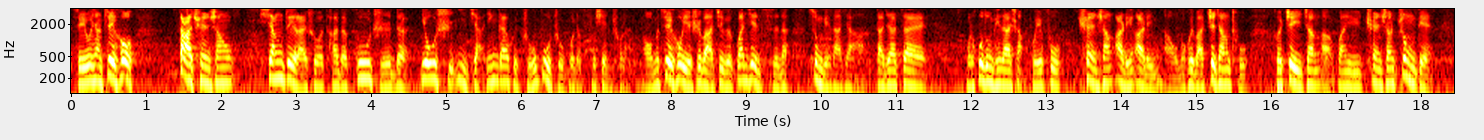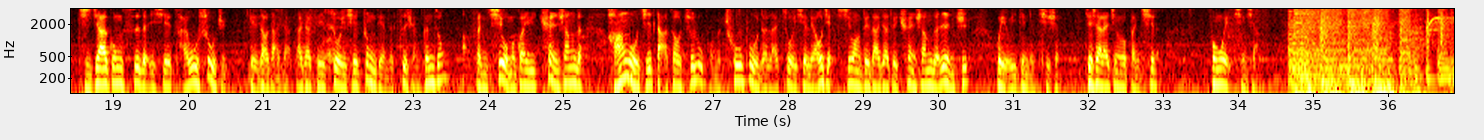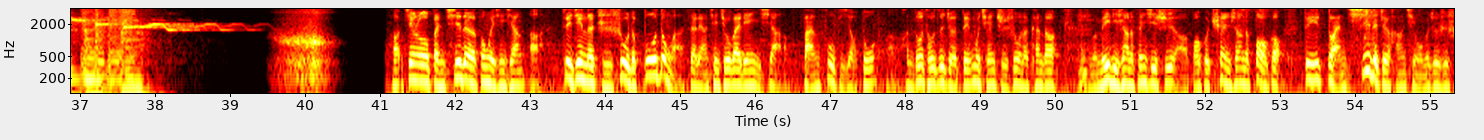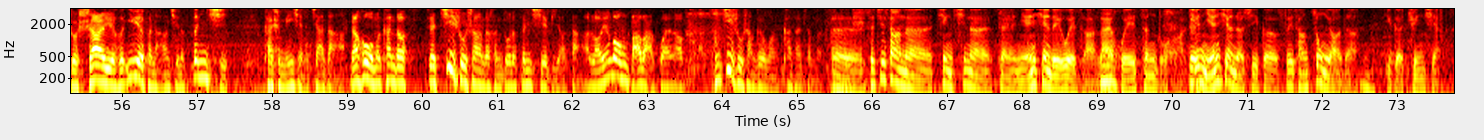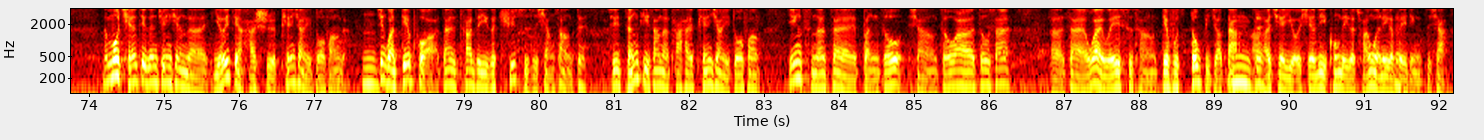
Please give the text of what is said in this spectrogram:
所以我想最后，大券商相对来说它的估值的优势溢价应该会逐步逐步的浮现出来。啊，我们最后也是把这个关键词呢送给大家啊，大家在我的互动平台上回复“券商二零二零”啊，我们会把这张图。和这一张啊，关于券商重点几家公司的一些财务数据给到大家，大家可以做一些重点的自选跟踪啊。本期我们关于券商的航母级打造之路，我们初步的来做一些了解，希望对大家对券商的认知会有一定的提升。接下来进入本期的风味形象。好，进入本期的风味信箱啊。最近呢，指数的波动啊，在两千九百点以下反复比较多啊。很多投资者对目前指数呢，看到我们媒体上的分析师啊，包括券商的报告，对于短期的这个行情，我们就是说十二月和一月份的行情的分歧。开始明显的加大啊，然后我们看到在技术上的很多的分歧也比较大啊。老袁帮我们把把关啊，从技术上给我们看看怎么。呃，实际上呢，近期呢，在年线的一个位置啊，来回争夺啊。其实年线呢是一个非常重要的一个均线。那目前这根均线呢，有一点还是偏向于多方的。嗯。尽管跌破啊，但是它的一个趋势是向上的。对。所以整体上呢，它还偏向于多方。因此呢，在本周像周二、周三。呃，在外围市场跌幅都比较大啊，而且有一些利空的一个传闻的一个背景之下，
